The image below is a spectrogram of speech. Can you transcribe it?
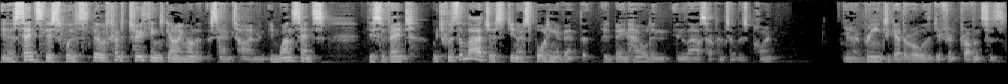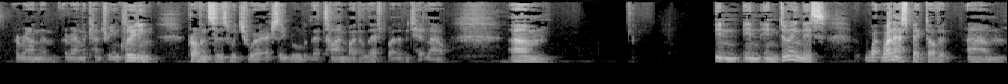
in a sense this was there was kind of two things going on at the same time. In, in one sense, this event, which was the largest, you know, sporting event that had been held in, in Laos up until this point. You know, bringing together all the different provinces around them around the country, including provinces which were actually ruled at that time by the left, by the Pathet Um, in in in doing this, one aspect of it, um,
